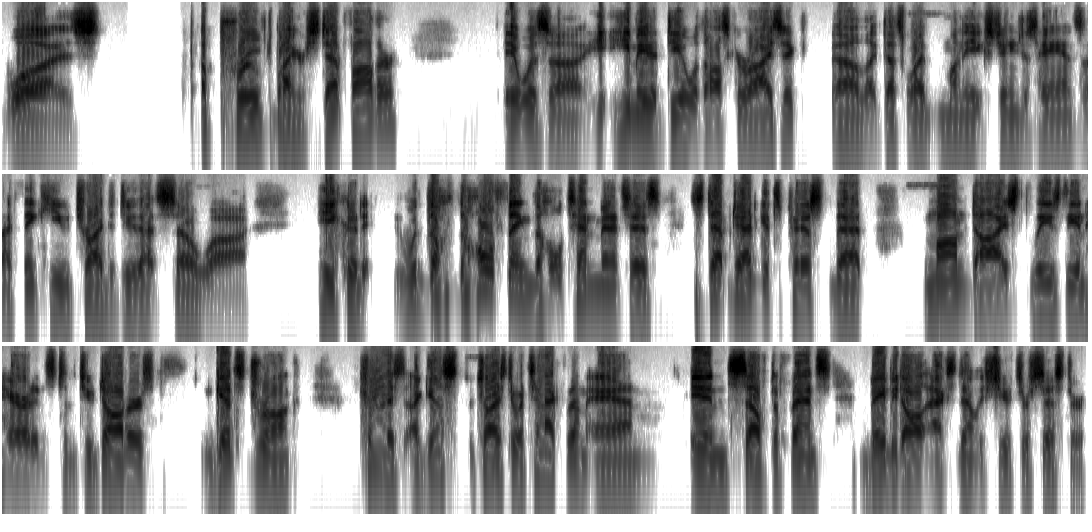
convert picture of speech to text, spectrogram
was approved by her stepfather. It was, uh, he, he made a deal with Oscar Isaac, uh, like that's why money exchanges hands, and I think he tried to do that so uh, he could. With the, the whole thing, the whole ten minutes is stepdad gets pissed that mom dies, leaves the inheritance to the two daughters, gets drunk, tries, I guess, tries to attack them, and in self defense, baby doll accidentally shoots her sister.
